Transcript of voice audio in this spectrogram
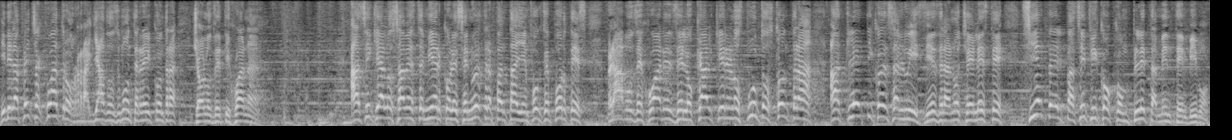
Y de la fecha 4, Rayados de Monterrey contra Cholos de Tijuana. Así que ya lo sabe este miércoles en nuestra pantalla en Fox Deportes, Bravos de Juárez de local quieren los puntos contra Atlético de San Luis, 10 de la noche del Este, 7 del Pacífico completamente en vivo.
